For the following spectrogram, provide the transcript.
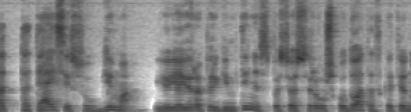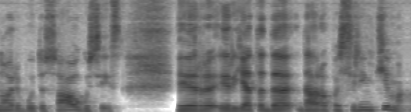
tą, tą teisę į saugimą, joje yra prigimtinis, pas juos yra užkoduotas, kad jie nori būti suaugusiais ir, ir jie tada daro pasirinkimą.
